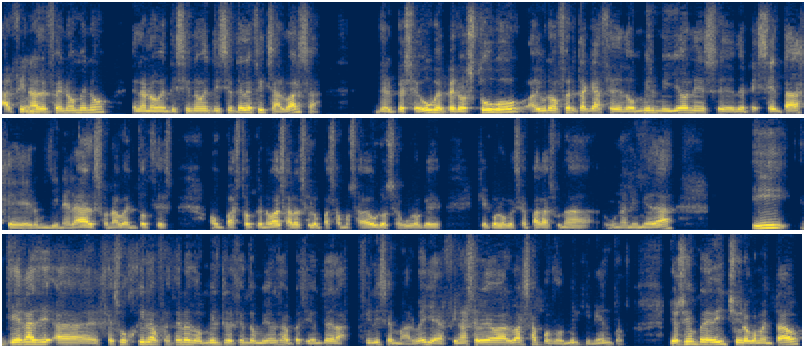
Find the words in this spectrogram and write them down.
Al final el fenómeno, en la 96-97 le ficha al Barça del PSV, pero estuvo, hay una oferta que hace de 2.000 millones eh, de pesetas, que era un dineral, sonaba entonces a un pastor que no vas, ahora se lo pasamos a euros, seguro que, con lo que se paga es una, una nimiedad, y llega a Jesús Gil a ofrecerle 2.300 millones al presidente de las Phillies en Marbella, y al final se lo lleva al Barça por 2.500. Yo siempre he dicho y lo he comentado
